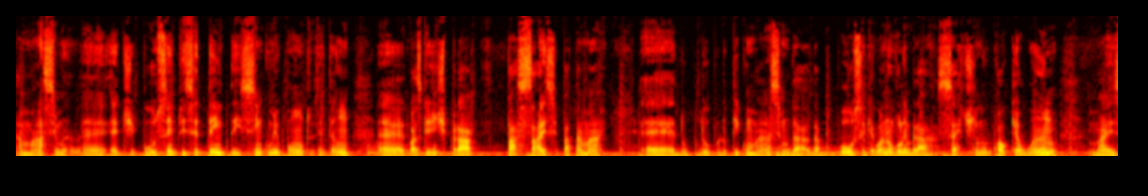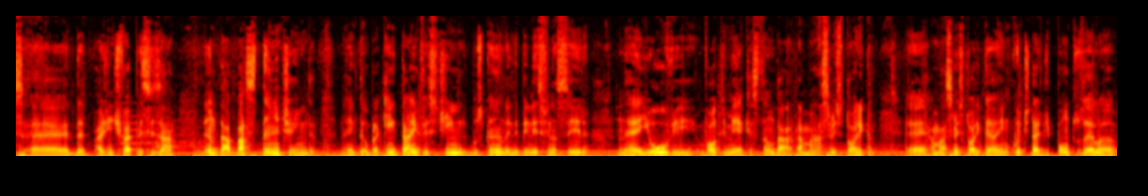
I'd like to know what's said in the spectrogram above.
a máxima é, é, tipo 175 mil pontos, então é, quase que a gente para passar esse patamar é, do, do, do, pico máximo da, da, bolsa, que agora não vou lembrar certinho qual que é o ano, mas é, a gente vai precisar andar bastante ainda. Né? Então, para quem está investindo, buscando a independência financeira, né, e ouve volta e meia a questão da, da máxima histórica, é, a máxima histórica em quantidade de pontos ela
